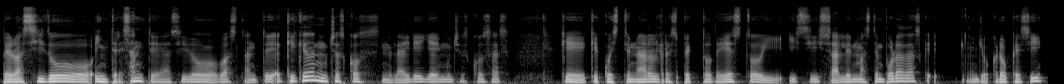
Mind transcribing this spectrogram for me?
pero ha sido interesante, ha sido bastante... Aquí quedan muchas cosas en el aire y hay muchas cosas que, cuestionar al respecto de esto y, si salen más temporadas, que yo creo que sí,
